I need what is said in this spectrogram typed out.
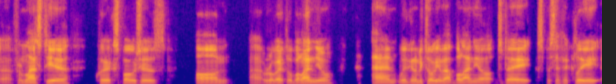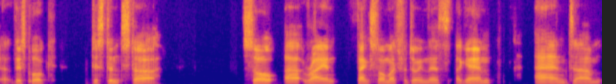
uh, from last year, Queer Exposures on uh, Roberto Bolaño, and we're going to be talking about Bolaño today, specifically uh, this book, Distant Star. So, uh, Ryan, thanks so much for doing this again. And um,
